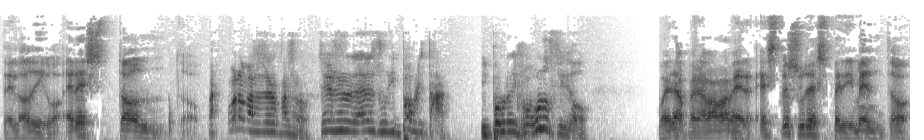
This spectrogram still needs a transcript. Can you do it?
te lo digo, eres tonto. ¿Cómo no vas a ser un falso? Eres, un- eres un hipócrita. Hipoglúcido. Bueno, pero vamos a ver, esto es un experimento,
